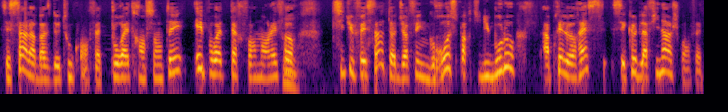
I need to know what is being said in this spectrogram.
C'est ça la base de tout quoi en fait. Pour être en santé et pour être performant à l'effort. Mm. si tu fais ça tu as déjà fait une grosse partie du boulot. Après le reste c'est que de l'affinage quoi en fait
